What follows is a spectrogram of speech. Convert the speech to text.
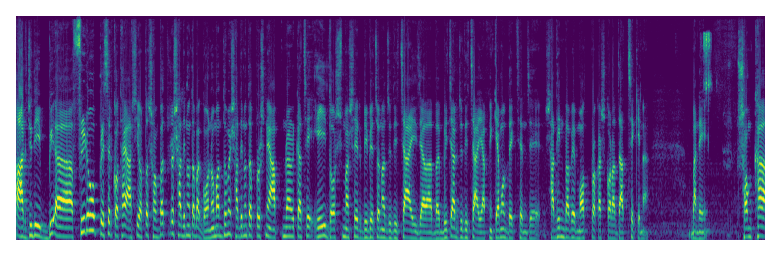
আর যদি ফ্রিডম অফ প্রেসের কথায় আসি অর্থাৎ সংবাদপত্রের স্বাধীনতা বা গণমাধ্যমের স্বাধীনতা প্রশ্নে আপনার কাছে এই দশ মাসের বিবেচনা যদি চাই যা বা বিচার যদি চাই আপনি কেমন দেখছেন যে স্বাধীনভাবে মত প্রকাশ করা যাচ্ছে কিনা? মানে সংখ্যা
